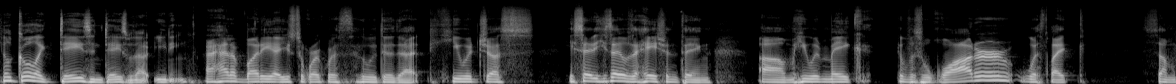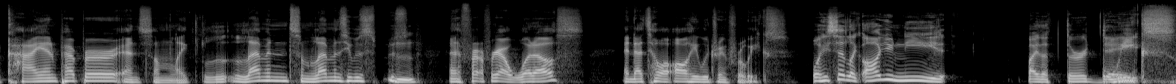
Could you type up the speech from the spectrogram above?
He'll go like days and days without eating. I had a buddy I used to work with who would do that. He would just he said he said it was a Haitian thing. Um, he would make it was water with like some cayenne pepper and some like l- lemon, some lemons. He was, and I I forgot what else. And that's how all he would drink for weeks. Well, he said like all you need by the third day Weeks.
